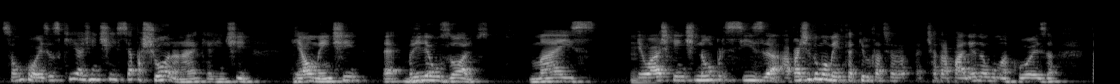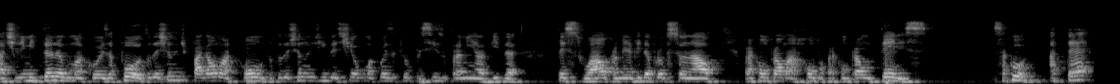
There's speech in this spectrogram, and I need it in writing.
são coisas que a gente se apaixona, né? Que a gente realmente é, brilha os olhos. Mas hum. eu acho que a gente não precisa, a partir do momento que aquilo está te atrapalhando alguma coisa, está te limitando alguma coisa, pô, tô deixando de pagar uma conta, tô deixando de investir em alguma coisa que eu preciso para minha vida pessoal, para minha vida profissional, para comprar uma roupa, para comprar um tênis, sacou? Até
